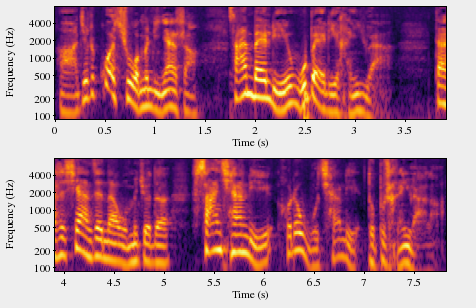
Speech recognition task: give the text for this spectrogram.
啊。就是过去我们理念上三百里、五百里很远，但是现在呢，我们觉得三千里或者五千里都不是很远了。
